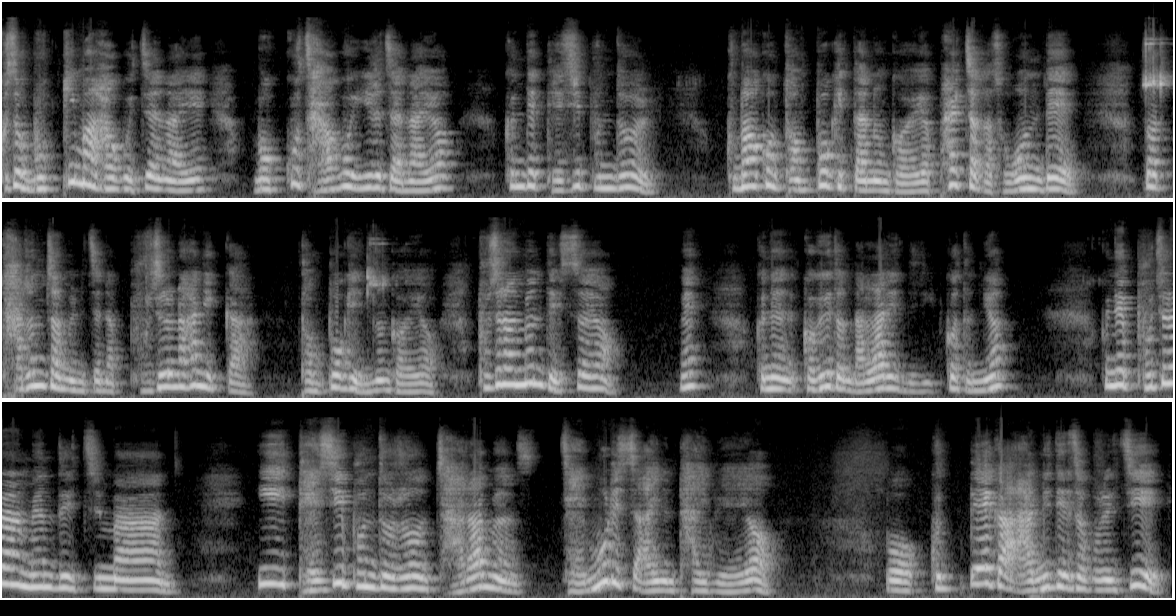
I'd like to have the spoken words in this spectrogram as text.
그래서 먹기만 하고 있잖아요. 먹고 자고 이러잖아요. 근데 돼지분들 그만큼 덤복이 있다는 거예요. 팔자가 좋은데 또 다른 점은 있잖아. 부지런하니까 덤복이 있는 거예요. 부지런한 면도 있어요. 네? 근데 거기도 날라리들이 있거든요. 근데 부지런한 면도 있지만 이 돼지분들은 잘하면 재물이 쌓이는 타입이에요. 뭐 그 때가 아니 돼서 그러지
